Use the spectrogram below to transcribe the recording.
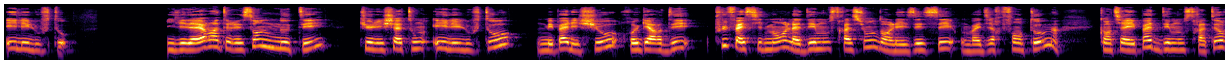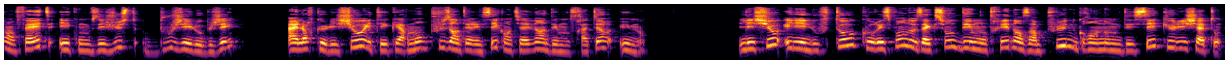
et les louveteaux. Il est d'ailleurs intéressant de noter que les chatons et les louveteaux, mais pas les chiots, regardaient plus facilement la démonstration dans les essais, on va dire fantômes, quand il n'y avait pas de démonstrateur en fait et qu'on faisait juste bouger l'objet, alors que les chiots étaient clairement plus intéressés quand il y avait un démonstrateur humain. Les chiots et les louveteaux correspondent aux actions démontrées dans un plus grand nombre d'essais que les chatons.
